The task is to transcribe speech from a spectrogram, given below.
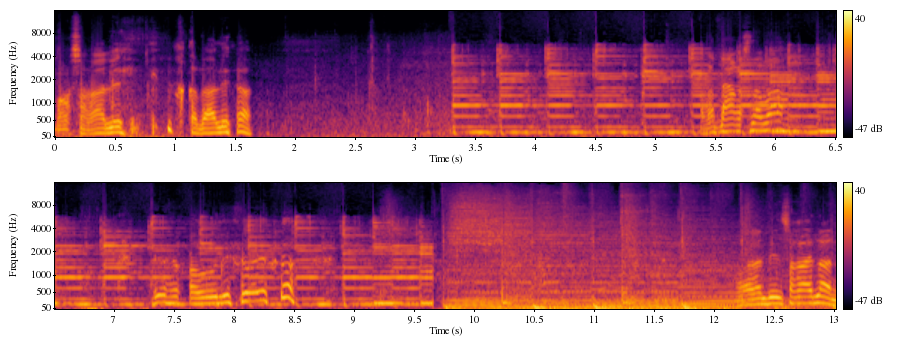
Baka sakali. Kadali na. Nakatakas na ba? Pahuli ko yun. Meron din sa kanan.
